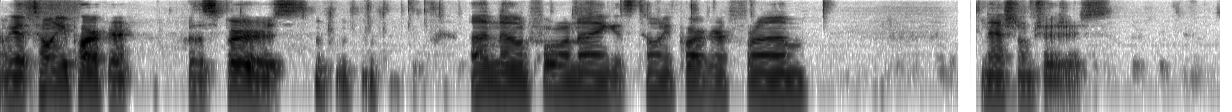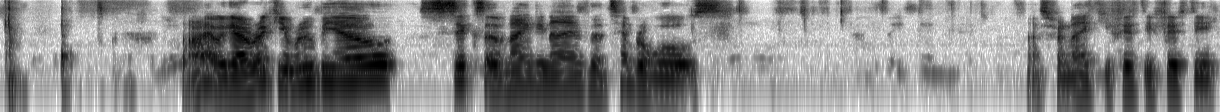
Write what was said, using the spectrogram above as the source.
we got Tony Parker for the Spurs. Unknown 409 gets Tony Parker from National Treasures. All right, we got Ricky Rubio, 6 of 99 for the Timberwolves. That's for Nike 50-50.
